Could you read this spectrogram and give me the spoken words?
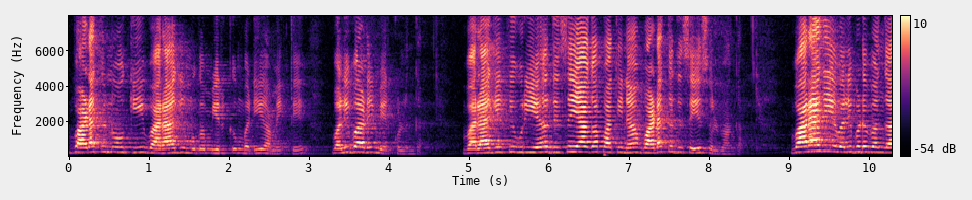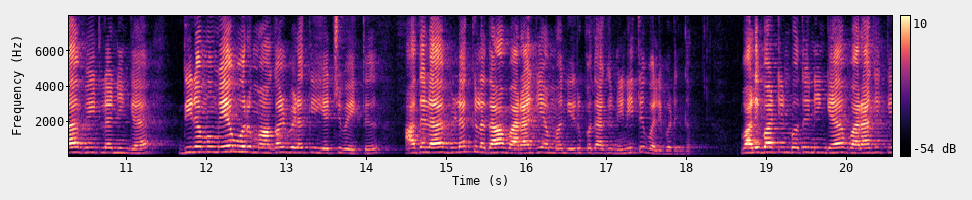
வடக்கு நோக்கி வராகி முகம் இருக்கும்படி அமைத்து வழிபாடு மேற்கொள்ளுங்க. வராகிக்கு உரிய திசையாக பார்த்தீங்கன்னா வடக்கு திசையை சொல்லுவாங்க வராகியை வழிபடுவங்க வீட்டில் நீங்கள் தினமுமே ஒரு மகள் விளக்கு ஏற்றி வைத்து அதில் விளக்கில் தான் வராகி அம்மன் இருப்பதாக நினைத்து வழிபடுங்க. வழிபாட்டின் போது நீங்கள் வராகிக்கு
